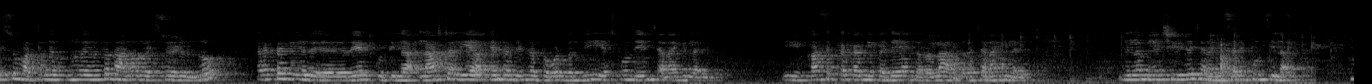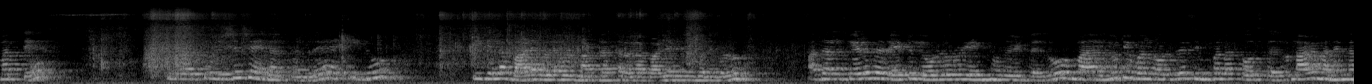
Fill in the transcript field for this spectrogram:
ಎಷ್ಟು ಮತ್ತೊಂದು ಮುನ್ನೂರೈವತ್ತು ನಾನ್ನೂರು ಎಷ್ಟು ಹೇಳಿದ್ರು. ಕರೆಕ್ಟಾಗಿ ರೇಟ್ ಗೊತ್ತಿಲ್ಲ. ಲಾಸ್ಟಲ್ಲಿ ಅರ್ಜೆಂಟ್ ಅರ್ಜೆಂಟಲ್ಲಿ ತೊಗೊಂಡು ಬಂದ್ವಿ. ಎಷ್ಟೊಂದು ಏನು ಚೆನ್ನಾಗಿಲ್ಲ ಇದು. ಈ ಕಾಸಿಗೆ ತಕ್ಕಂಗೆ ಕಜಾಯ ಅಂತಾರಲ್ಲ, ಆ ಥರ ಚೆನ್ನಾಗಿಲ್ಲ ಇದು. ಇದೆಲ್ಲ ಮೇಲ್ ಶೀಟೇ ಚೆನ್ನಾಗಿ ಸರಿ ಕುಣಿಸಿಲ್ಲ ಮತ್ತು ಇವತ್ತು ವಿಶೇಷ ಏನಂತಂದರೆ ಇದು ಈಗೆಲ್ಲ ಬಾಳೆ ಗೊನೆಗಳು ಮಾಡ್ತಾ ಇರ್ತಾರಲ್ಲ ಬಾಳೆಹಣ್ಣಿನ ಗೊನೆಗಳು ಅದರಲ್ಲಿ ಕೇಳಿದ್ರೆ ರೇಟು ಏಳ್ನೂರು, ಎಂಟುನೂರು ಹೇಳ್ತಾಯಿದ್ರು ಮ ಯೂಟ್ಯೂಬಲ್ಲಿ ನೋಡಿದ್ರೆ ಸಿಂಪಲಾಗಿ ತೋರಿಸ್ತಾಯಿದ್ರು ನಾವೇ ಮನೆಯಲ್ಲಿ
